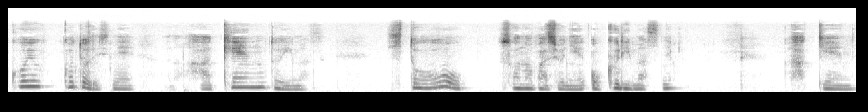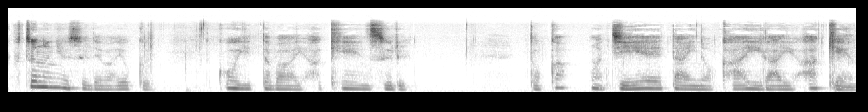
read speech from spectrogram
こういうことですね。派遣と言います。人をその場所に送りますね。派遣。普通のニュースではよくこういった場合派遣する。とか、まあ、自衛隊の海外派遣。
